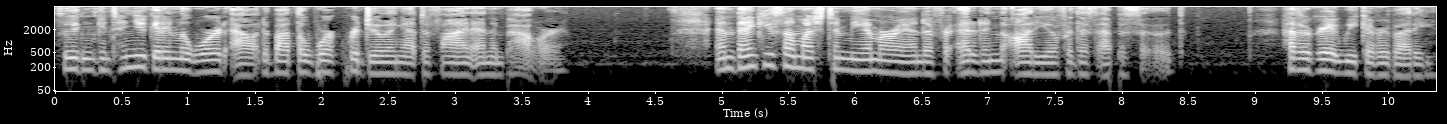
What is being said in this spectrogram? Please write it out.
so we can continue getting the word out about the work we're doing at Define and Empower. And thank you so much to Mia Miranda for editing the audio for this episode. Have a great week, everybody.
